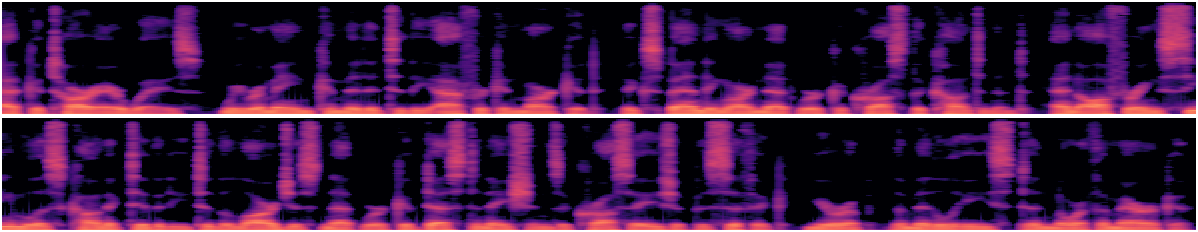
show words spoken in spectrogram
At Qatar Airways, we remain committed to the African market, expanding our network across the continent and offering seamless connectivity to the largest network of destinations across Asia Pacific, Europe, the Middle East and North America.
